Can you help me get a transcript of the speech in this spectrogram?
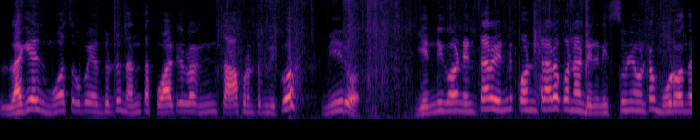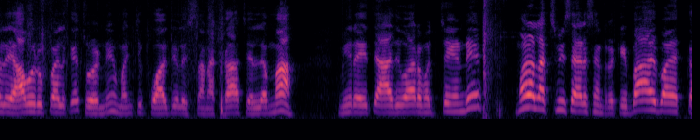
లగేజ్ మోసకపోయి ఎంత ఉంటుంది అంత క్వాలిటీలో ఇంత ఆఫర్ ఉంటుంది మీకు. మీరు ఎన్ని కొని తింటారో ఎన్ని కొంటారో కొనండి. నేను ఇస్తూనే ఉంటాను మూడు వందల యాభై రూపాయలకే చూడండి. మంచి క్వాలిటీలో ఇస్తాను అక్క చెల్లెమ్మ. మీరైతే ఆదివారం వచ్చేయండి. మన లక్ష్మీ శారీ సెంటర్కి. బాయ్ బాయ్ అక్క.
